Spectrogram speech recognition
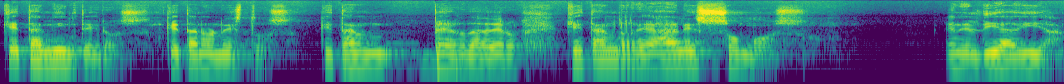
qué tan íntegros, qué tan honestos, qué tan verdaderos, qué tan reales somos en el día a día.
